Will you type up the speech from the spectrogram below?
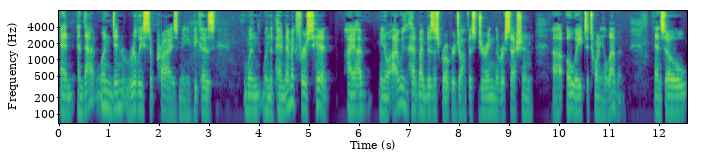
And, and that one didn't really surprise me because when, when the pandemic first hit, I, I've you know, I was had my business brokerage office during the recession, uh, 08 to 2011. And so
